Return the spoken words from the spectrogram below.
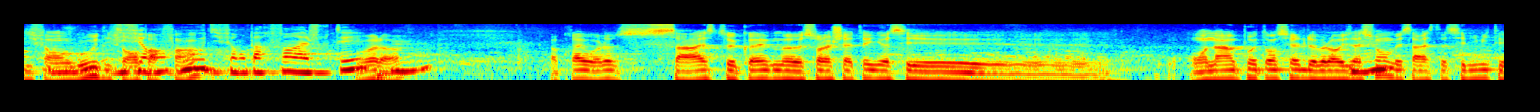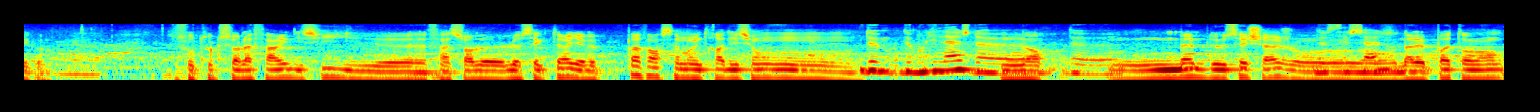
différents goûts, différents, différents parfums. goûts, différents parfums ajoutés. Voilà. Mhm. Après, voilà, ça reste quand même sur la châtaigne assez. on a un potentiel de valorisation, Mhm. mais ça reste assez limité. Quoi. Surtout que sur la farine ici, euh, enfin sur le, le secteur, il n'y avait pas forcément une tradition, De, de moulinage, de, Non. de- même de séchage. On De séchage. on n'avait pas, tendance-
